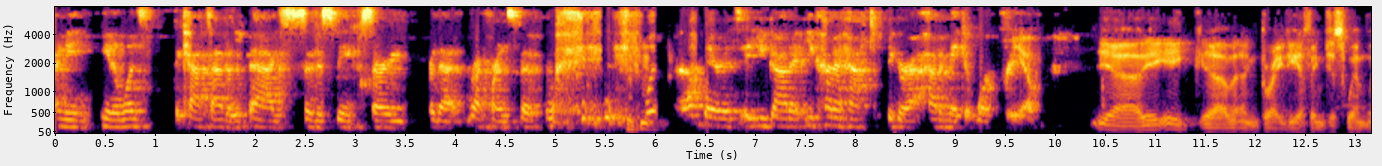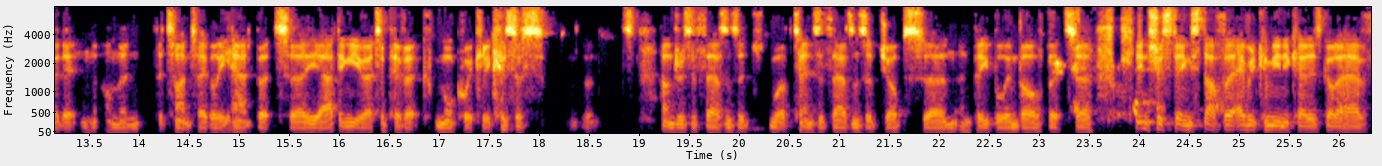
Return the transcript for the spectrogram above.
I mean, you know, once the cat's out of the bag, so to speak. Sorry for that reference, but once you're out there, you got it. You kind of have to figure out how to make it work for you. Yeah, he, he uh, Brady, I think, just went with it on the, the timetable he had. But uh, yeah, I think you had to pivot more quickly because of hundreds of thousands of, well, tens of thousands of jobs uh, and people involved. But uh, interesting stuff that every communicator's got to have,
